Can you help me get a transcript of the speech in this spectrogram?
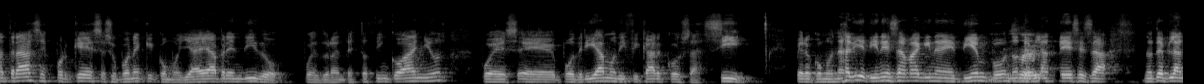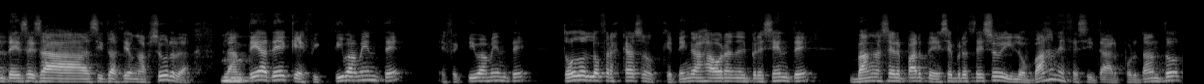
atrás es porque se supone que como ya he aprendido pues durante estos cinco años, pues eh, podría modificar cosas. Sí, pero como nadie tiene esa máquina de tiempo, no te plantees esa, no te plantees esa situación absurda. Plantéate que efectivamente, efectivamente, todos los fracasos que tengas ahora en el presente van a ser parte de ese proceso y los vas a necesitar. Por tanto,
